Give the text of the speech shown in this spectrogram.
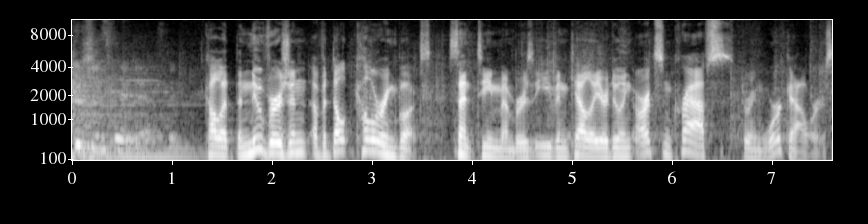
She's fantastic. Call it the new version of adult coloring books. CENT team members Eve and Kelly are doing arts and crafts during work hours.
